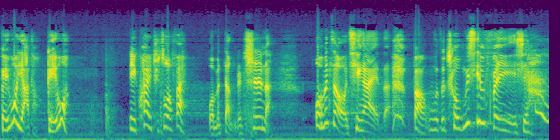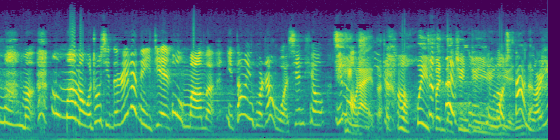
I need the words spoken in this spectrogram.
给我，丫头，给我，你快去做饭，我们等着吃呢。我们走，亲爱的，把屋子重新分一下。哦，妈妈，哦，妈妈，我住喜德瑞拉那一间。哦，妈妈，你答应过让我先挑。亲爱的，我会分的均均匀匀的。我是大女儿，应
